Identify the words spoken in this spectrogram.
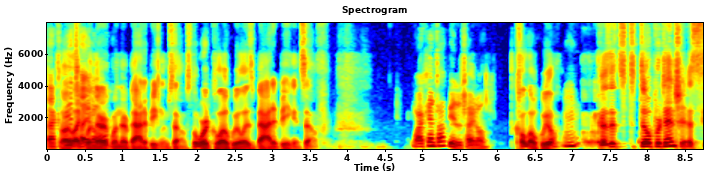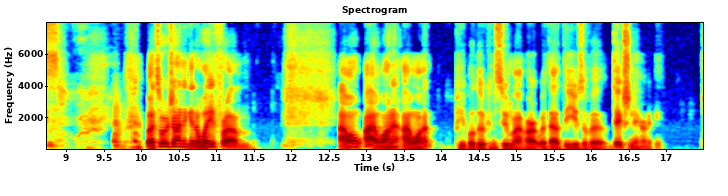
that could So be I like title. when they're when they're bad at being themselves. The word colloquial is bad at being itself. Why can't that be the title? Colloquial because it's still pretentious. That's what we're trying to get away from. I want I want to, I want people to consume my art without the use of a dictionary.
